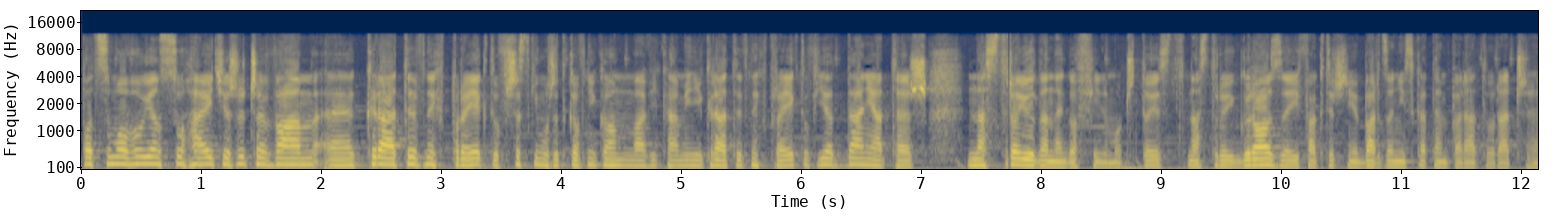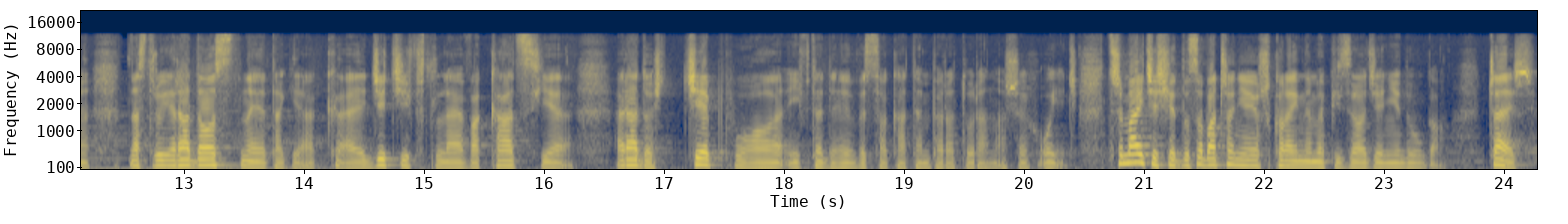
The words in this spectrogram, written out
Podsumowując, słuchajcie, życzę Wam e, kreatywnych projektów, wszystkim użytkownikom Mavica Mini kreatywnych projektów i oddania też nastroju danego filmu. Czy to jest nastrój grozy i faktycznie bardzo niska temperatura, czy nastrój radosny, tak jak e, dzieci w tle, wakacje, radość, ciepło i wtedy wysoka temperatura naszych ujęć. Trzymajcie się, do zobaczenia już w kolejnym epizodzie niedługo. Cześć!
